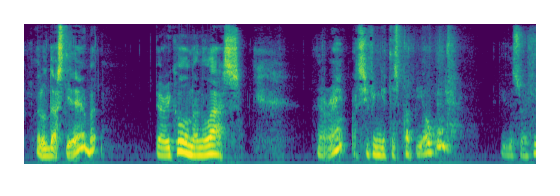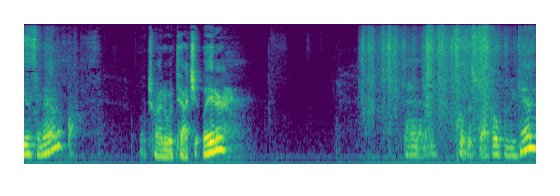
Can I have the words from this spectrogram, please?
little dusty there, but very cool nonetheless. All right, let's see if we can get this puppy opened. Leave this right here for now. We'll try to attach it later. And pull this back open again.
